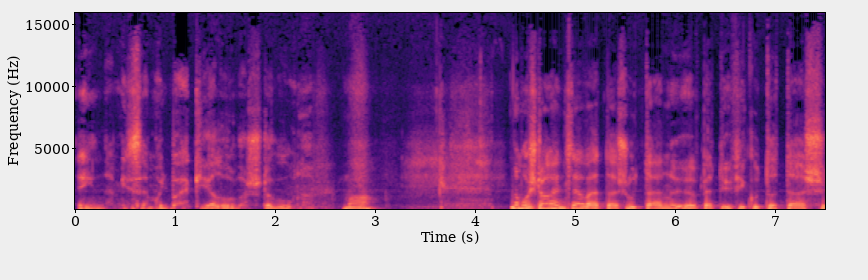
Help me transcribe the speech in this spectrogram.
én nem hiszem, hogy bárki elolvasta volna. Ma? Na most a rendszerváltás után Petőfi kutatás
